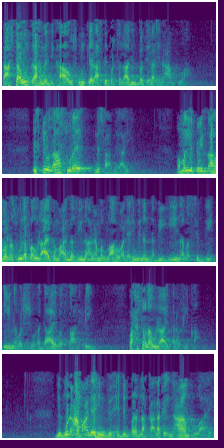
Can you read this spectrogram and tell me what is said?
راستہ ان کا ہمیں دکھا اور اس ان کے راستے پر چلا جن پر تیرا انعام ہوا۔ اس کی وضاحت سورہ نساء میں آئی۔ ہمیں تو اللہ و رسول نذین انعم اللہ علیہ من النبیین و صدیقین و شہداء و صالحین و حسن کا رفیقہ یہ منعم علیہم جو ہیں، جن پر اللہ تعالیٰ کا انعام ہوا ہے،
